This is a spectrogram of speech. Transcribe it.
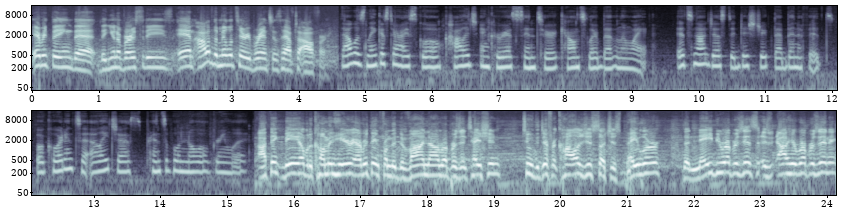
everything that the universities and all of the military branches have to offer. That was Lancaster High School College and Career Center counselor Bevelyn White. It's not just the district that benefits, according to LHS Principal Noel Greenwood. I think being able to come in here, everything from the Divine Nine-representation to the different colleges such as Baylor, the Navy represents is out here representing.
